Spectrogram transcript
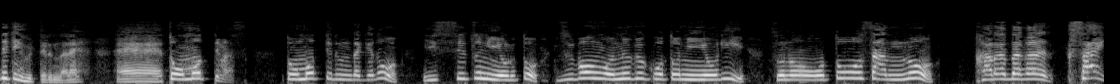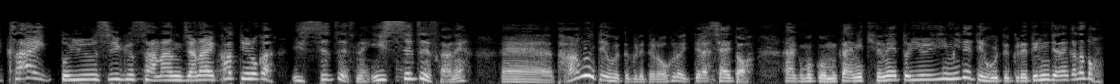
で、手振ってるんだね。えー、と思ってます。と思ってるんだけど、一説によると、ズボンを脱ぐことにより、そのお父さんの体が臭い臭いという仕草なんじゃないかっていうのが一説ですね。一説ですからね。えー、多分手を振ってくれてるお風呂行ってらっしゃいと。早く僕を迎えに来てねという意味で手を振ってくれてるんじゃないかなと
